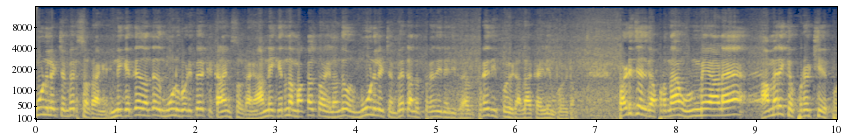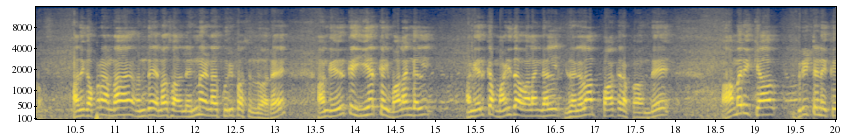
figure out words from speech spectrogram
மூணு லட்சம் பேர் சொல்கிறாங்க இன்றைக்கி இருக்கிறது வந்து அது மூணு கோடி பேருக்கு கணக்கு சொல்கிறாங்க அன்னைக்கு இருந்த மக்கள் தொகையில் வந்து ஒரு மூணு லட்சம் பேருக்கு அந்த பிரதிநிதி பிரதி போயிடும் எல்லா கையிலையும் போயிடும். படித்ததுக்கப்புறம் தான் உண்மையான அமெரிக்க புரட்சி ஏற்படும். அதுக்கப்புறம் தான் வந்து என்ன அதில் இன்னும் என்ன குறிப்பாக சொல்லுவார்? அங்கே இருக்க இயற்கை வளங்கள் அங்கே இருக்க மனித வளங்கள் இதெல்லாம் பார்க்குறப்ப வந்து அமெரிக்கா பிரிட்டனுக்கு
